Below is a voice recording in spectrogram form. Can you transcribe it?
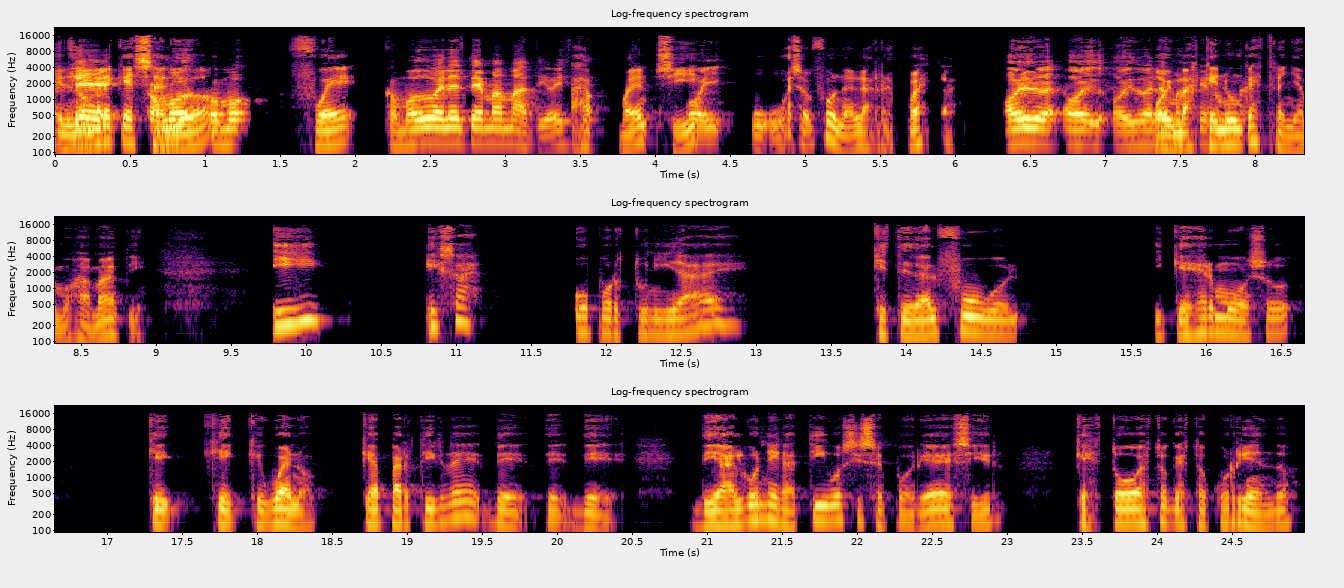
el que nombre que salió cómo- fue ¿Cómo duele el tema Mati, oíste? Ah, bueno, sí, Hoy, eso fue una de las respuestas. hoy, hoy, hoy duele más que nunca extrañamos a Mati. Y esas oportunidades que te da el fútbol y que es hermoso, que, que, que bueno, que a partir de, de, de, de, de algo negativo, si se podría decir, que es todo esto que está ocurriendo,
